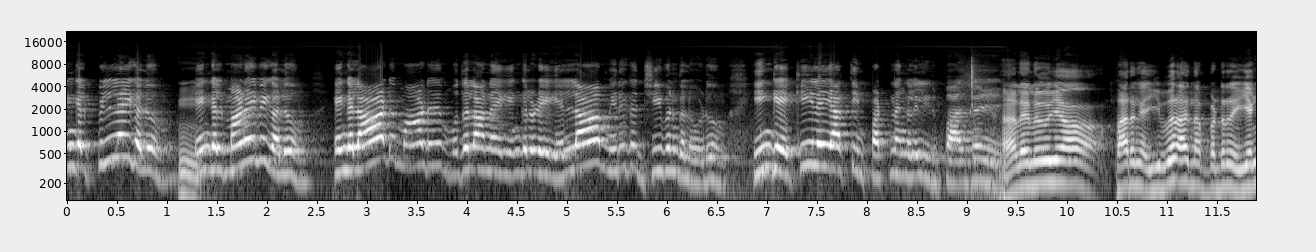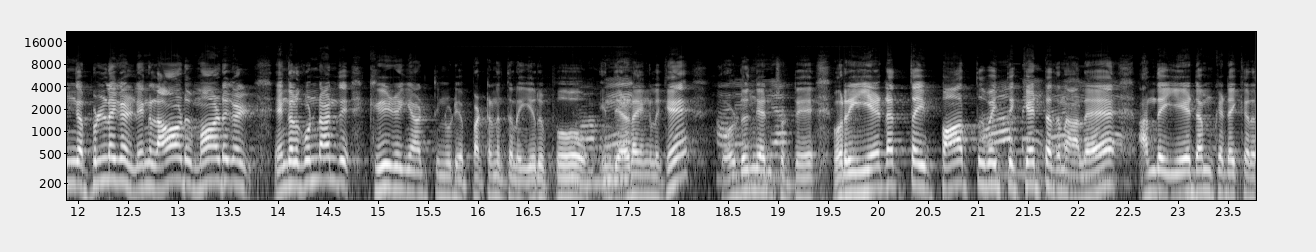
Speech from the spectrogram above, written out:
எங்கள் பிள்ளைகளும் எங்கள் மனைவிகளும் எங்கள் ஆடு மாடு முதலான எங்களுடைய எல்லா மிருக ஜீவன்களோடும் இங்கே கீழையாத்தின் பட்டணங்களில் இருப்பார்கள். பாருங்க இவரா என்ன பண்றாரு எங்க பிள்ளைகள் எங்கள் ஆடு மாடுகள் எங்களுக்கு உண்டாந்து கீழையாட்டினுடைய பட்டணத்துல இருப்போம். இந்த இடம் எங்களுக்கு கொடுங்கன்னு சொல்லிட்டு ஒரு இடத்தை பார்த்து வைத்து கேட்டதுனால அந்த இடம் கிடைக்கிறது.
